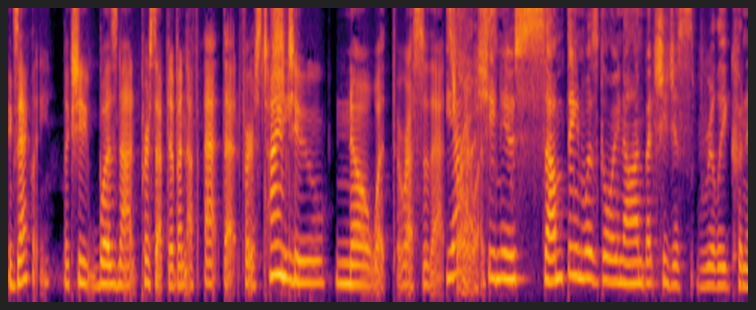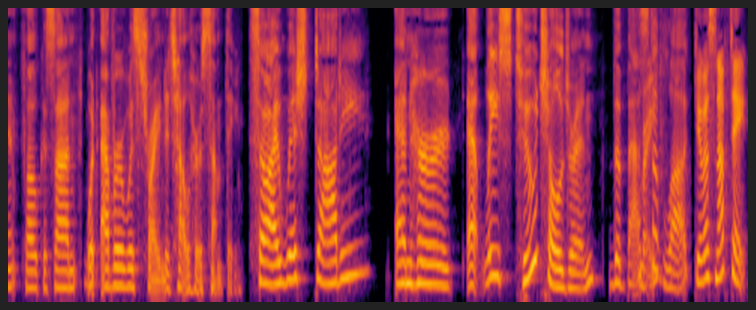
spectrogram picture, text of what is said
Exactly. Like she was not perceptive enough at that first time She- to know what the rest of that story Yeah, was. she knew something was going on, but she just really couldn't focus on whatever was trying to tell her something. So I wish Dottie and her at least two children the best Right. of luck. Give us an update.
